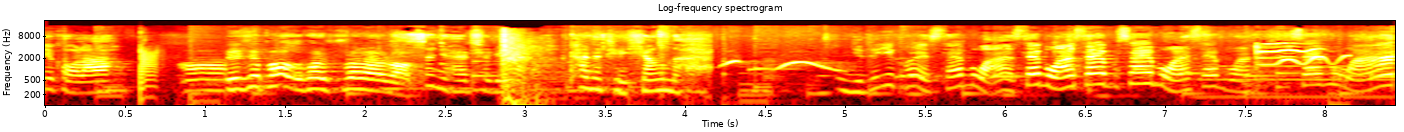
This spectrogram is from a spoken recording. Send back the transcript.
一口了，啊，这些泡都快出来了。那你还吃点吧，看着挺香的。你这一口也塞不完，塞不完，塞不塞不完，塞不完，塞不完。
